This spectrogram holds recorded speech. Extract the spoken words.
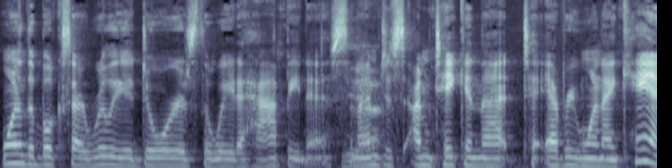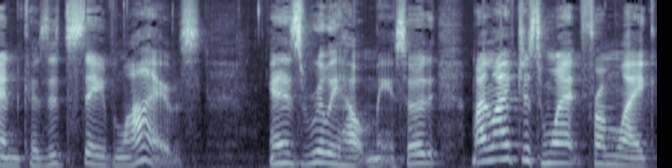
one of the books I really adore is The Way to Happiness. And Yeah. I'm just, I'm taking that to everyone I can because it's saved lives. And it's really helped me. So my life just went from like,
